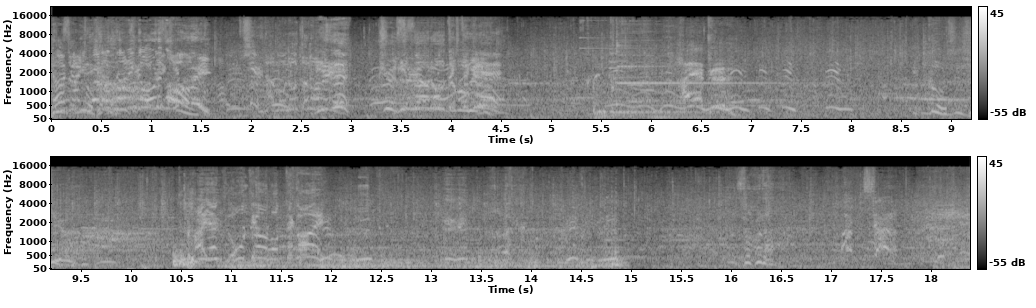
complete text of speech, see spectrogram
中にまだ誰かおるぞ果物だろめクズ野郎どもめご慈悲を早く桶を持ってこい。そこだ。アクション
